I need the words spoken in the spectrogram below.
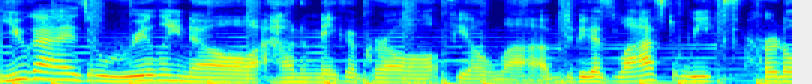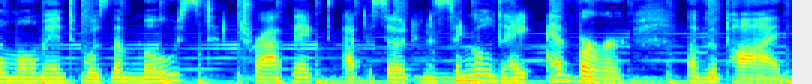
You guys really know how to make a girl girl feel loved because last week's hurdle moment was the most trafficked episode in a single day ever of the pod.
